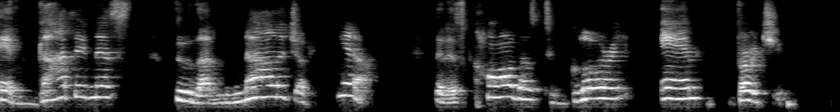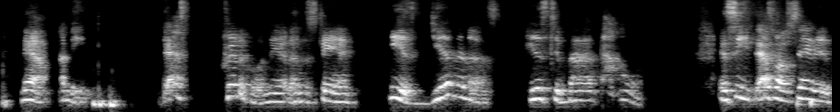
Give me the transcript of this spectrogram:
and godliness through the knowledge of him that has called us to glory and virtue. Now, I mean, that's critical in there to understand he has given us his divine power. And see, that's what I'm saying is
